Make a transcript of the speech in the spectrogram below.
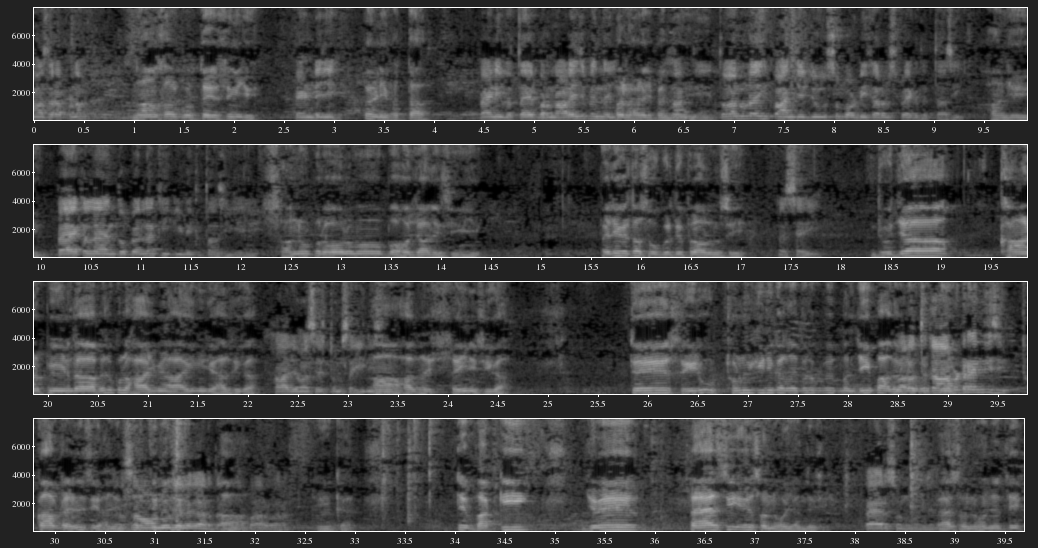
ਹਾਂ ਸਰ ਆਪਣਾ? ਨਾਮ ਸਰ ਗੁਰਤੇਜ ਸਿੰਘ ਜੀ। ਪਿੰਡ ਜੀ? ਭੈਣੀ ਫੱਤਾ। ਭੈਣੀ ਫੱਤਾ ਇਹ ਬਰਨਾਲੇ 'ਚ ਪੈਂਦਾ ਜੀ? ਬਰਨਾਲੇ 'ਚ ਪੈਂਦਾ ਜੀ। ਹਾਂਜੀ। ਤੁਹਾਨੂੰ ਨਾ ਅਸੀਂ ਪੰਜ ਜੂਸ ਬੋਡੀ ਸਰਵਿਸ ਪੈਕ ਦਿੱਤਾ ਸੀ। ਹਾਂਜੀ। ਪੈਕ ਲੈਣ ਤੋਂ ਪਹਿਲਾਂ ਕੀ ਕੀ ਦਿੱਕਤਾਂ ਸੀਗੀਆਂ ਜੀ? ਸਾਨੂੰ ਪ੍ਰੋਬਲਮ ਬਹੁਤ ਜ਼ਿਆਦਾ ਸੀ ਜੀ। ਪਹਿਲੀ ਗੱਲ ਤਾਂ ਸ਼ੂਗਰ ਦੀ ਪ੍ਰੋਬਲਮ ਸੀ। ਅੱਛਾ ਜੀ। ਦੂਜਾ ਖਾਣ ਪੀਣ ਦਾ ਬਿਲਕੁਲ ਹਾਜ਼ਮ ਆ ਹੀ ਨਹੀਂ ਰਿਹਾ ਸੀਗਾ। ਹਾਜਮਾ ਸਿਸਟਮ ਸਹੀ ਨਹੀਂ ਸੀ। ਹਾਂ ਹਾਜ਼ਮ ਸਹੀ ਨਹੀਂ ਸੀਗਾ। ਤੇ ਸਰੀਰ ਉੱਠਣ ਨੂੰ ਜੀ ਨਹੀਂ ਕਰਦਾ ਬਿਲਕੁਲ ਮੰਜੀ ਭਾਗ ਮਤਲਬ ਥਕਾਵਟ ਰਹਿੰਦੀ ਸੀ? ਥਕਾਵਟ ਰਹਿੰਦੀ ਸੀ ਹਾਂਜੀ। ਸੌਣ ਨੂੰ ਦਿਲ ਕਰਦਾ ਬਾਰ-ਬਾਰ। ਠੀਕ ਹੈ। ਤੇ ਬਾਕੀ ਜਿਵੇਂ ਪੈਰ ਸੀ ਇਹ ਸੁੰਨ ਹੋ ਜਾਂਦੇ ਸੀ। ਪੈਰ ਸੁੰਨ ਹੋ ਜਾਂਦੇ ਪੈਰ ਸੁੰਨ ਹੋ ਜਾਂਦੇ ਸੀ।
